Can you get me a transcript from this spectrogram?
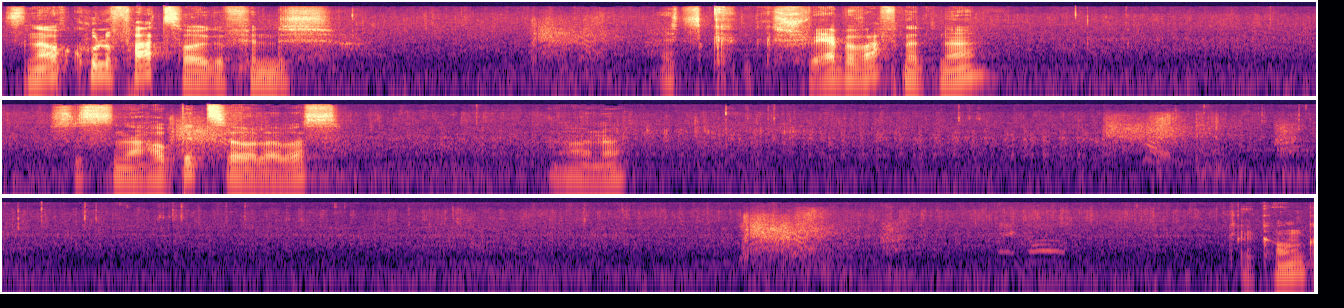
Das sind auch coole Fahrzeuge, finde ich. Jetzt schwer bewaffnet, ne? Ist das eine Haubitze oder was? Ja, ne? Deckung.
